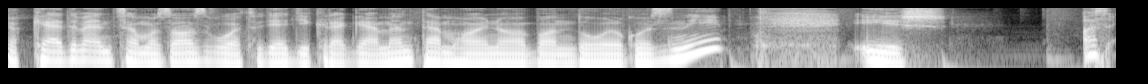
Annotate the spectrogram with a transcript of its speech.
a kedvencem az az volt, hogy egyik reggel mentem hajnalban dolgozni, és az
